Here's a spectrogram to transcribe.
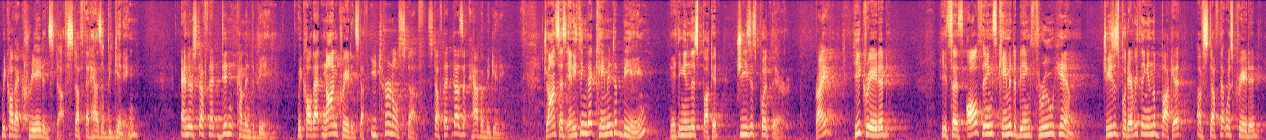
we call that created stuff, stuff that has a beginning. And there's stuff that didn't come into being. We call that non created stuff, eternal stuff, stuff that doesn't have a beginning. John says anything that came into being, anything in this bucket, Jesus put there, right? He created, it says, all things came into being through him. Jesus put everything in the bucket of stuff that was created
